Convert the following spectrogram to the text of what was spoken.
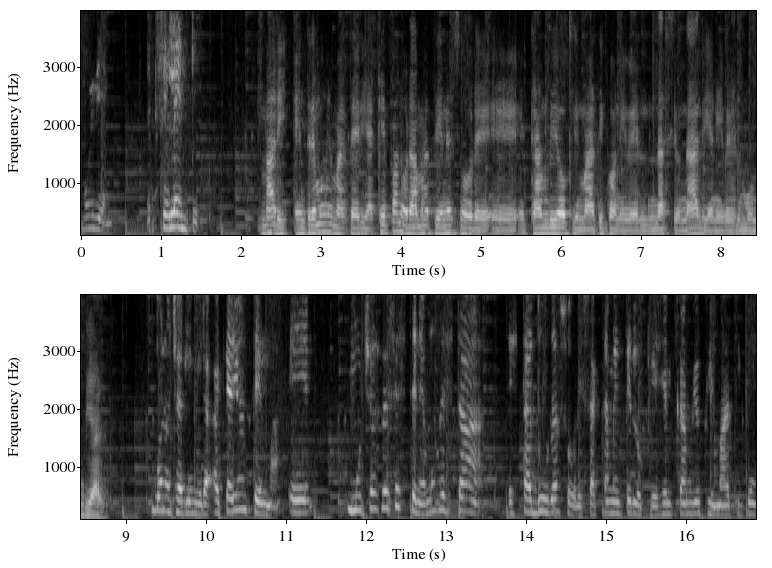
muy bien, excelente. Mari, entremos en materia. ¿Qué panorama tienes sobre eh, el cambio climático a nivel nacional y a nivel mundial? Bueno, Charlie, mira, aquí hay un tema. Eh, muchas veces tenemos esta, esta duda sobre exactamente lo que es el cambio climático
